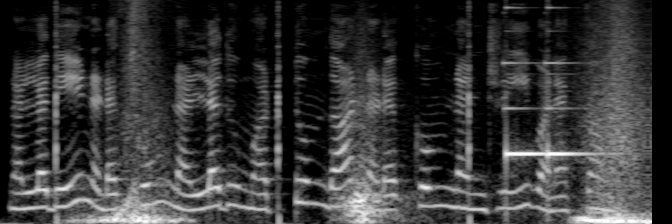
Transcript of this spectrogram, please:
நல்லதே நடக்கும். நல்லது மட்டும்தான் நடக்கும். நன்றி. வணக்கம்.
